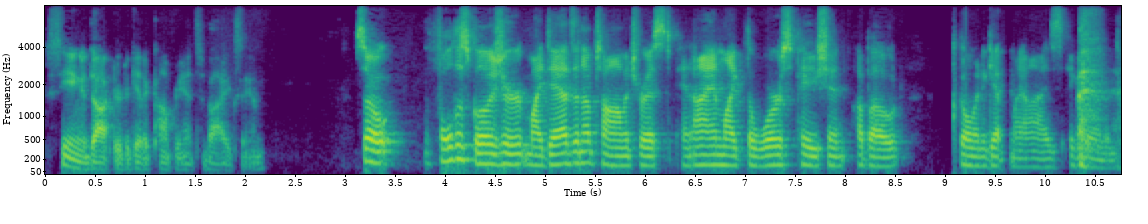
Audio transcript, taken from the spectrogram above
seeing a doctor to get a comprehensive eye exam? So, full disclosure, my dad's an optometrist, and I am like the worst patient about going to get my eyes examined.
